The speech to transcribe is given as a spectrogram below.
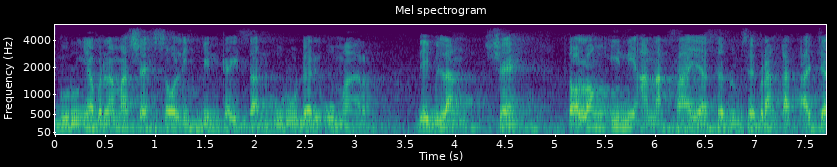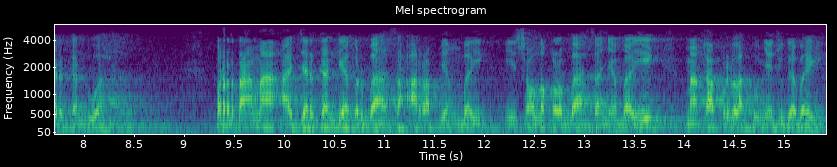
Gurunya bernama Syekh Solih bin Kaisan, guru dari Umar. Dia bilang, Syekh, tolong ini anak saya sebelum saya berangkat ajarkan dua hal. Pertama, ajarkan dia berbahasa Arab yang baik. Insya Allah kalau bahasanya baik, maka perilakunya juga baik.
